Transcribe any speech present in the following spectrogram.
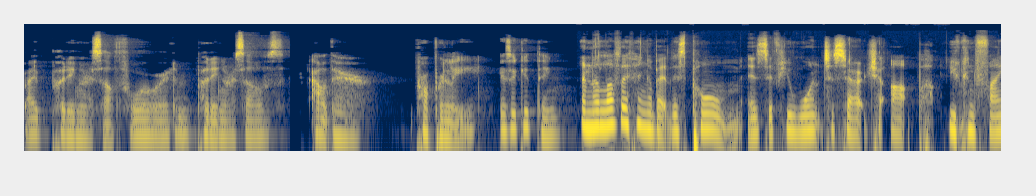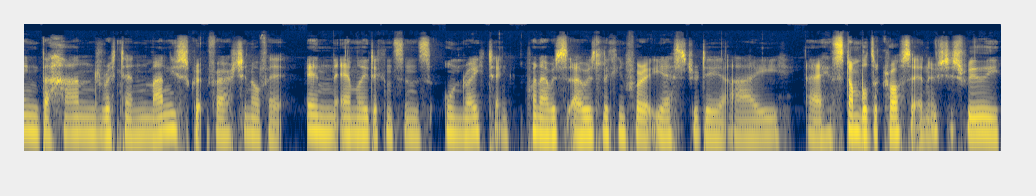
by putting ourselves forward and putting ourselves out there properly is a good thing. And the lovely thing about this poem is if you want to search it up, you can find the handwritten manuscript version of it in Emily Dickinson's own writing. When I was I was looking for it yesterday, I I stumbled across it and it was just really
